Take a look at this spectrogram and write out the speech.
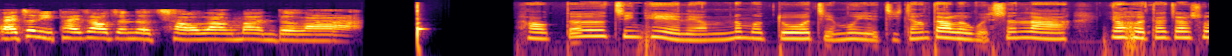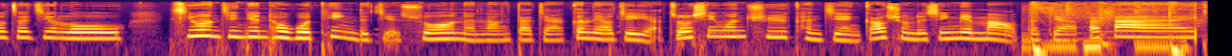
来这里拍照真的超浪漫的啦！好的，今天也聊了那么多，节目也即将到了尾声啦，要和大家说再见喽。希望今天透过 Ting 的解说，能让大家更了解亚洲新湾区，看见高雄的新面貌。大家拜拜。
